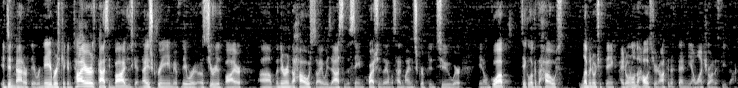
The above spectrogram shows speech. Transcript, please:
it didn't matter if they were neighbors kicking tires, passing by, just getting ice cream, if they were a serious buyer. Um, when they were in the house, I always asked them the same questions. I almost had mine scripted too, where, you know, go up, take a look at the house, let me know what you think. I don't own the house. You're not going to offend me. I want your honest feedback.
